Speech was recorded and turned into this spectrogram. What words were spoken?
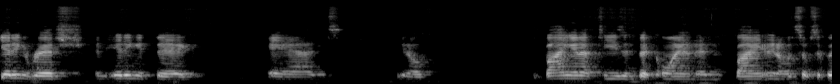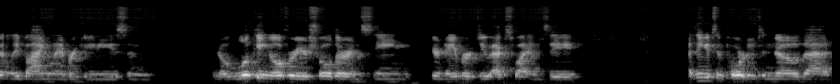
getting rich and hitting it big and you know buying NFTs and Bitcoin and buying you know subsequently buying Lamborghinis and you know looking over your shoulder and seeing your neighbor do X, Y, and Z. I think it's important to know that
